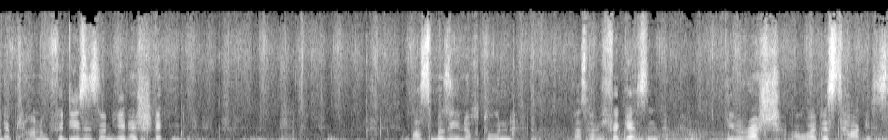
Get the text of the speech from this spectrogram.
in der Planung für dieses und jenes stecken. Was muss ich noch tun? Was habe ich vergessen? Die Rush-Hour des Tages.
